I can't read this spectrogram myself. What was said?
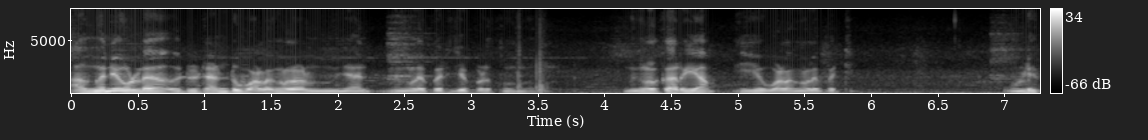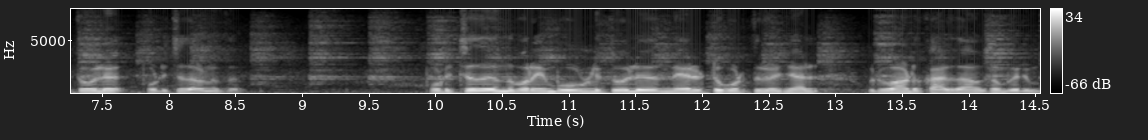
അങ്ങനെയുള്ള ഒരു രണ്ട് വളങ്ങളാണ് ഞാൻ നിങ്ങളെ പരിചയപ്പെടുത്തുന്നത്. നിങ്ങൾക്കറിയാം ഈ വളങ്ങളെ പറ്റി. ഉള്ളിത്തോൽ പൊടിച്ചതാണിത്. പൊടിച്ചത് എന്ന് പറയുമ്പോൾ ഉള്ളിത്തോൽ നേരിട്ട് കൊടുത്തു കഴിഞ്ഞാൽ ഒരുപാട് കാലതാമസം വരും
